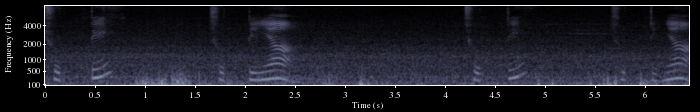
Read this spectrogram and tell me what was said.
छुट्टी, छुट्टियाँ छुट्टी, छुट्टियाँ।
